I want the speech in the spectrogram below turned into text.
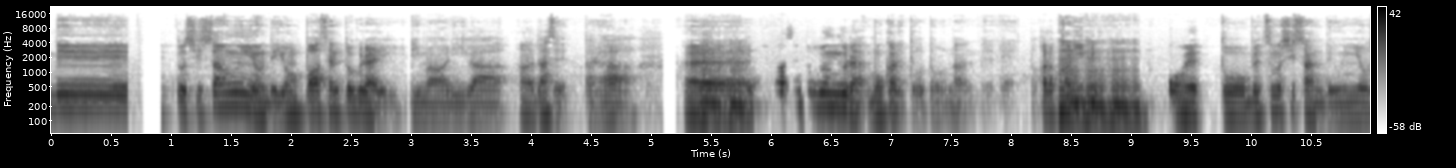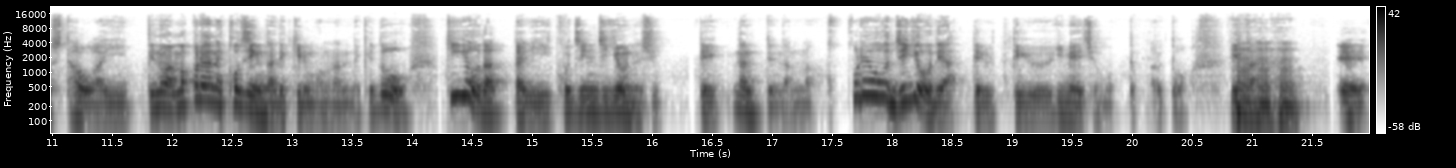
で、えっと、資産運用で4%ぐらい利回りが出せたら、えー、2%分ぐらい儲かるってことなんでね。だから借りるを、えっと、別の資産で運用した方がいいっていうのは、まあこれはね、個人ができるものなんだけど、企業だったり個人事業主って、なんて言うんだろうな、これを事業でやってるっていうイメージを持ってもらうといいかな。で、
